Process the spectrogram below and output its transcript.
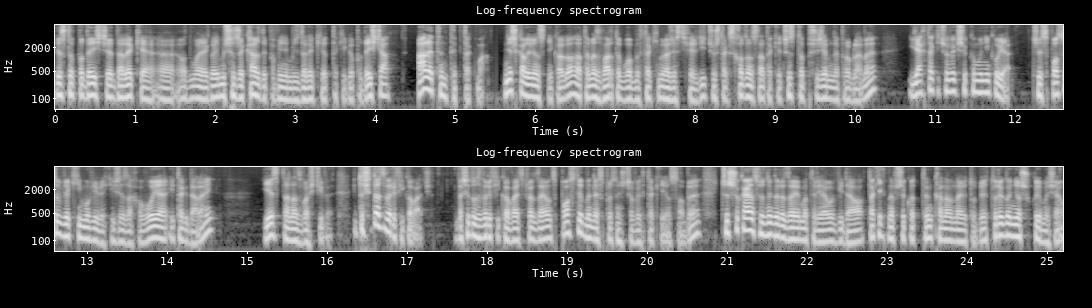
jest to podejście dalekie e, od mojego i myślę, że każdy powinien być daleki od takiego podejścia, ale ten typ tak ma. Nie szkalując nikogo, natomiast warto byłoby w takim razie stwierdzić, już tak schodząc na takie czysto przyziemne problemy, jak taki człowiek się komunikuje, czy sposób, w jaki mówi, w jaki się zachowuje i tak dalej, jest dla nas właściwy. I to się da zweryfikować. Da się to zweryfikować, sprawdzając posty w mediach społecznościowych takiej osoby, czy szukając różnego rodzaju materiałów wideo, tak jak na przykład ten kanał na YouTube, którego nie oszukujmy się,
